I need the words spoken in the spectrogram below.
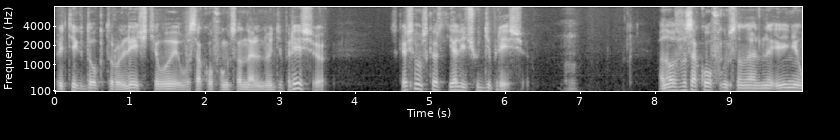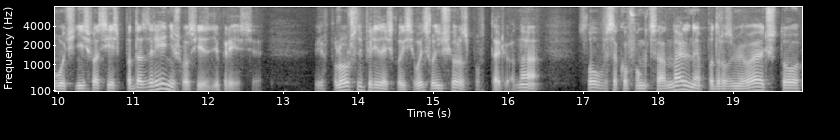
прийти к доктору, лечите вы высокофункциональную депрессию, скорее всего, он скажет, я лечу депрессию. Она у вас высокофункциональная или не очень. Если у вас есть подозрение, что у вас есть депрессия, я в прошлой передаче сказал, сегодня еще раз повторю, она слово высокофункциональное подразумевает, что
